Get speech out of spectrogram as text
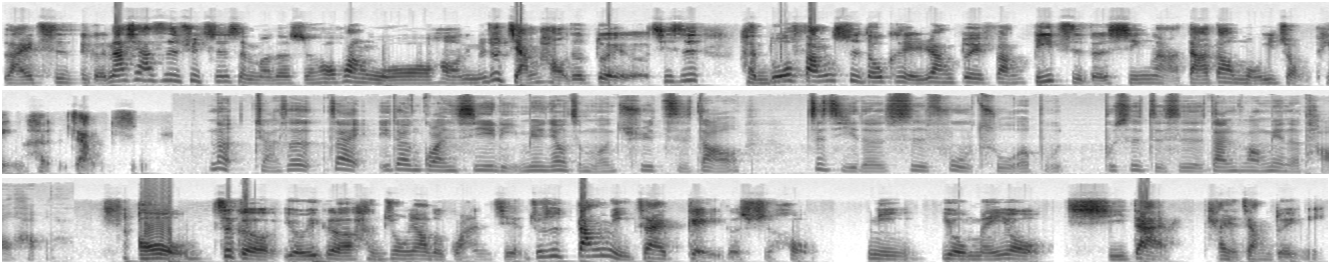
来吃这个，那下次去吃什么的时候换我哈、哦，你们就讲好就对了。其实很多方式都可以让对方彼此的心啦达到某一种平衡，这样子。那假设在一段关系里面，要怎么去知道自己的是付出，而不不是只是单方面的讨好？哦，这个有一个很重要的关键，就是当你在给的时候，你有没有期待他也这样对你？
